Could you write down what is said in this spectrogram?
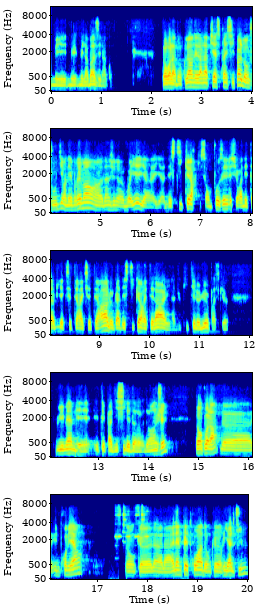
mais, la base est là. Donc voilà, donc là, on est dans la pièce principale. Donc, je vous dis, on est vraiment dans une. Vous voyez, il y a, il y a des stickers qui sont posés sur un établi, etc., etc. Le gars des stickers était là. Il a dû quitter le lieu parce que lui-même n'était pas d'ici, il est de, de Angers. Donc voilà, le, une première donc euh, la, LMP3, donc euh, Real Team,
